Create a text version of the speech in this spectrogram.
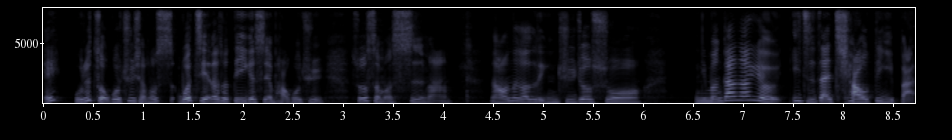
诶，我就走过去想说是，我姐那时候第一个时间跑过去说什么事吗？然后那个邻居就说：“你们刚刚有一直在敲地板，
